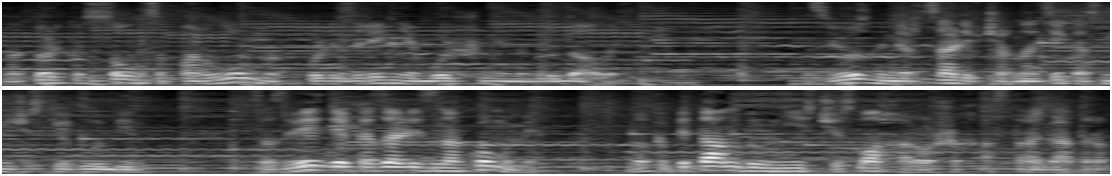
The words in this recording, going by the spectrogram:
Но только солнце Парлумна в поле зрения больше не наблюдалось. Звезды мерцали в черноте космических глубин. Созвездия казались знакомыми, но капитан был не из числа хороших астрогаторов.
